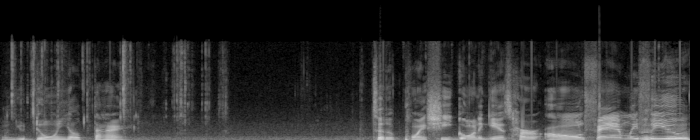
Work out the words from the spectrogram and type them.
When you doing your thing, to the point she going against her own family for you.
